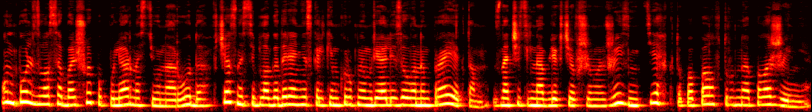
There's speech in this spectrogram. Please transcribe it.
он пользовался большой популярностью у народа, в частности, благодаря нескольким крупным реализованным проектам, значительно облегчившим жизнь тех, кто попал в трудное положение,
